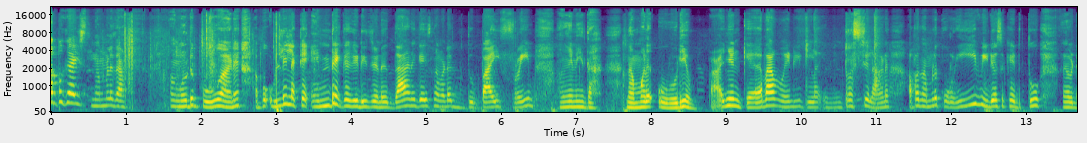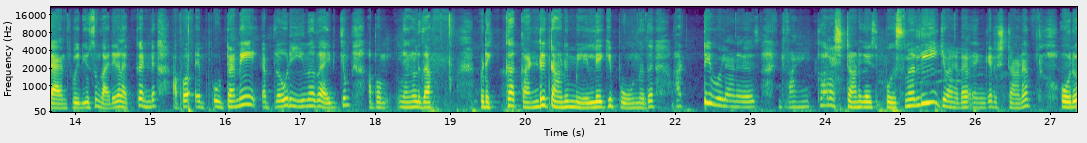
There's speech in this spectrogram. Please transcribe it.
അപ്പോൾ കഴിച്ച് നമ്മളിതാ അങ്ങോട്ട് പോവുകയാണ് അപ്പോൾ ഉള്ളിലൊക്കെ എൻട്രി ഒക്കെ കിട്ടിയിട്ടുണ്ട്. ഇതാണ് ഗൈസ് നമ്മുടെ ദുബായ് ഫ്രെയിം അങ്ങനെ ഇതാ നമ്മൾ ഓടിയും പാഞ്ഞും കയറാൻ വേണ്ടിയിട്ടുള്ള ഇൻട്രസ്റ്റിലാണ് അപ്പോൾ നമ്മൾ കുറേ വീഡിയോസൊക്കെ എടുത്തു. ഡാൻസ് വീഡിയോസും കാര്യങ്ങളൊക്കെ ഉണ്ട്. അപ്പോൾ ഉടനെ അപ്ലോഡ് ചെയ്യുന്നതായിരിക്കും. അപ്പം ഞങ്ങളിതാ ഇവിടെയൊക്കെ കണ്ടിട്ടാണ് മേളിലേക്ക് പോകുന്നത്. അടിപൊളിയാണ് ഗൈസ് എനിക്ക് ഭയങ്കര ഇഷ്ടമാണ് ഗൈസ് പേഴ്സണലി എനിക്ക് ഭയങ്കര ഭയങ്കര ഇഷ്ടമാണ് ഓരോ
